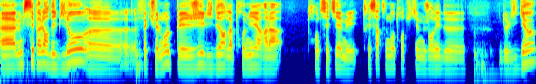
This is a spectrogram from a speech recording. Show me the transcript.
Euh, même si c'est pas l'heure des bilans, euh, factuellement, le PSG leader de la première à la 37e et très certainement 38e journée de, de Ligue 1.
